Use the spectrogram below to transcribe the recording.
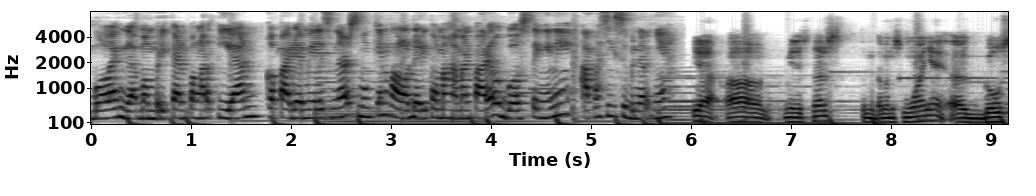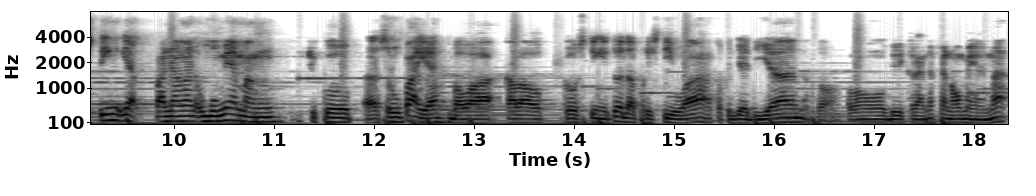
boleh nggak memberikan pengertian kepada mi listeners mungkin kalau dari pemahaman Parel ghosting ini apa sih sebenarnya? Ya, uh, listeners teman-teman semuanya uh, ghosting ya pandangan umumnya emang cukup uh, serupa ya bahwa kalau ghosting itu adalah peristiwa atau kejadian atau kalau lebih kerennya fenomena.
